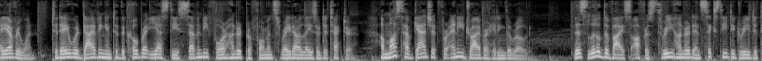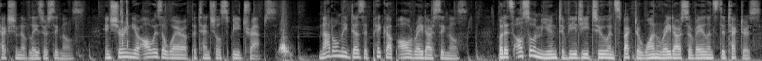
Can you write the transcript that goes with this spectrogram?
Hey everyone, today we're diving into the Cobra ESD 7400 Performance Radar Laser Detector, a must have gadget for any driver hitting the road. This little device offers 360 degree detection of laser signals, ensuring you're always aware of potential speed traps. Not only does it pick up all radar signals, but it's also immune to VG2 and Spectre 1 radar surveillance detectors,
